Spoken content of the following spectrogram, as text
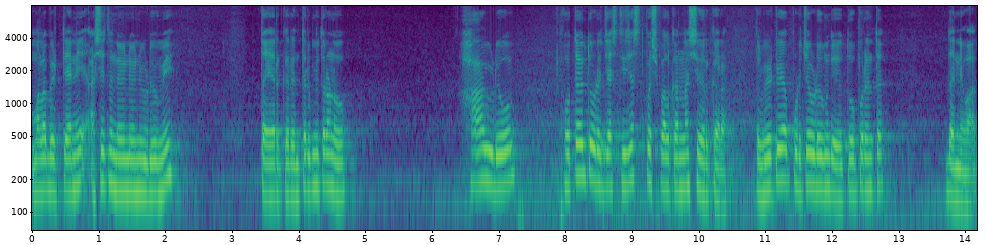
मला भेटते आणि असेच नवीन नवीन व्हिडिओ मी तयार करेन. तर मित्रांनो हा व्हिडिओ होता येईल तेवढं जास्तीत जास्त पशुपालकांना शेअर करा. तर भेटूया पुढच्या व्हिडिओमध्ये. तोपर्यंत धन्यवाद.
